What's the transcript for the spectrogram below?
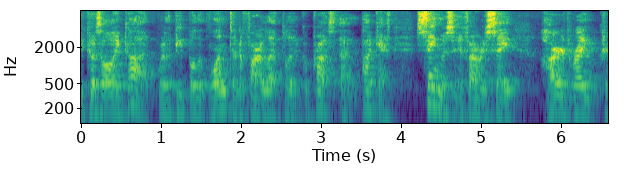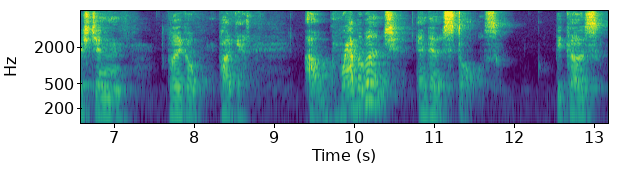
because all I got were the people that wanted a far left political uh, podcast. Same as if I were to say hard right Christian political podcast. I'll grab a bunch and then it stalls because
